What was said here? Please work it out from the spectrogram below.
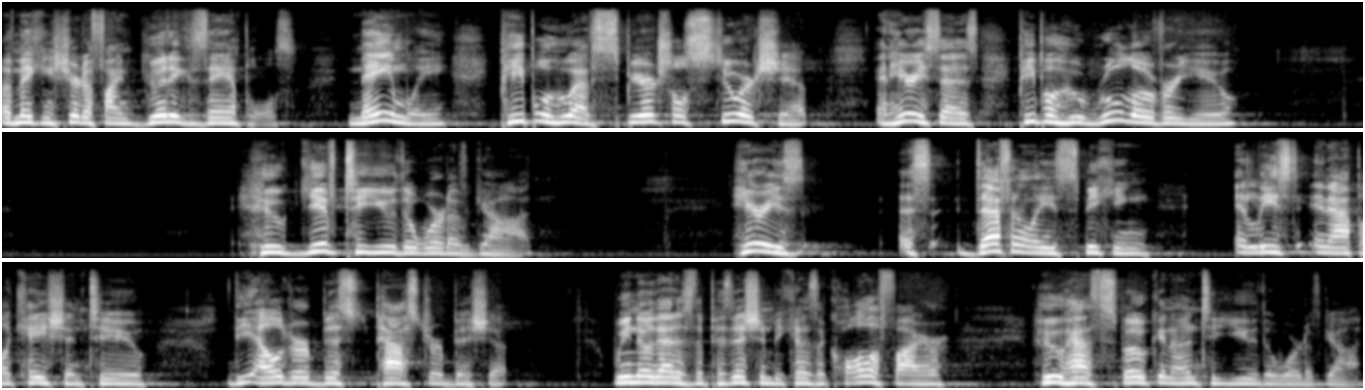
of making sure to find good examples, namely, people who have spiritual stewardship. And here he says, people who rule over you, who give to you the word of God. Here he's definitely speaking, at least in application, to the elder, pastor, bishop. We know that as the position because the qualifier, who hath spoken unto you the word of God.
